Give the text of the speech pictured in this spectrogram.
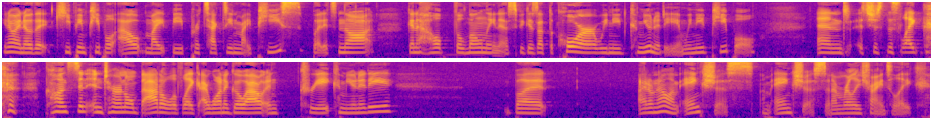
You know, I know that keeping people out might be protecting my peace, but it's not going to help the loneliness because at the core, we need community and we need people. And it's just this like constant internal battle of like, I want to go out and create community, but I don't know. I'm anxious. I'm anxious, and I'm really trying to like,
